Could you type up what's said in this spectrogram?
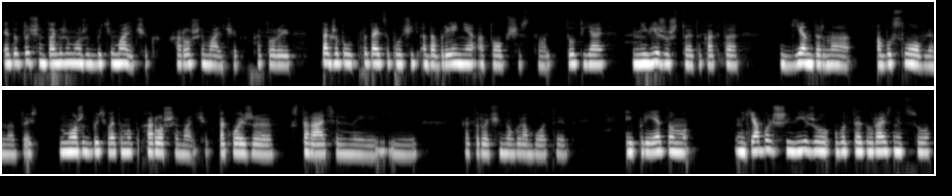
это точно так же может быть и мальчик, хороший мальчик, который также пытается получить одобрение от общества. Тут я не вижу, что это как-то гендерно обусловлено. То есть, может быть, в этом и хороший мальчик, такой же старательный и который очень много работает. И при этом я больше вижу вот эту разницу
